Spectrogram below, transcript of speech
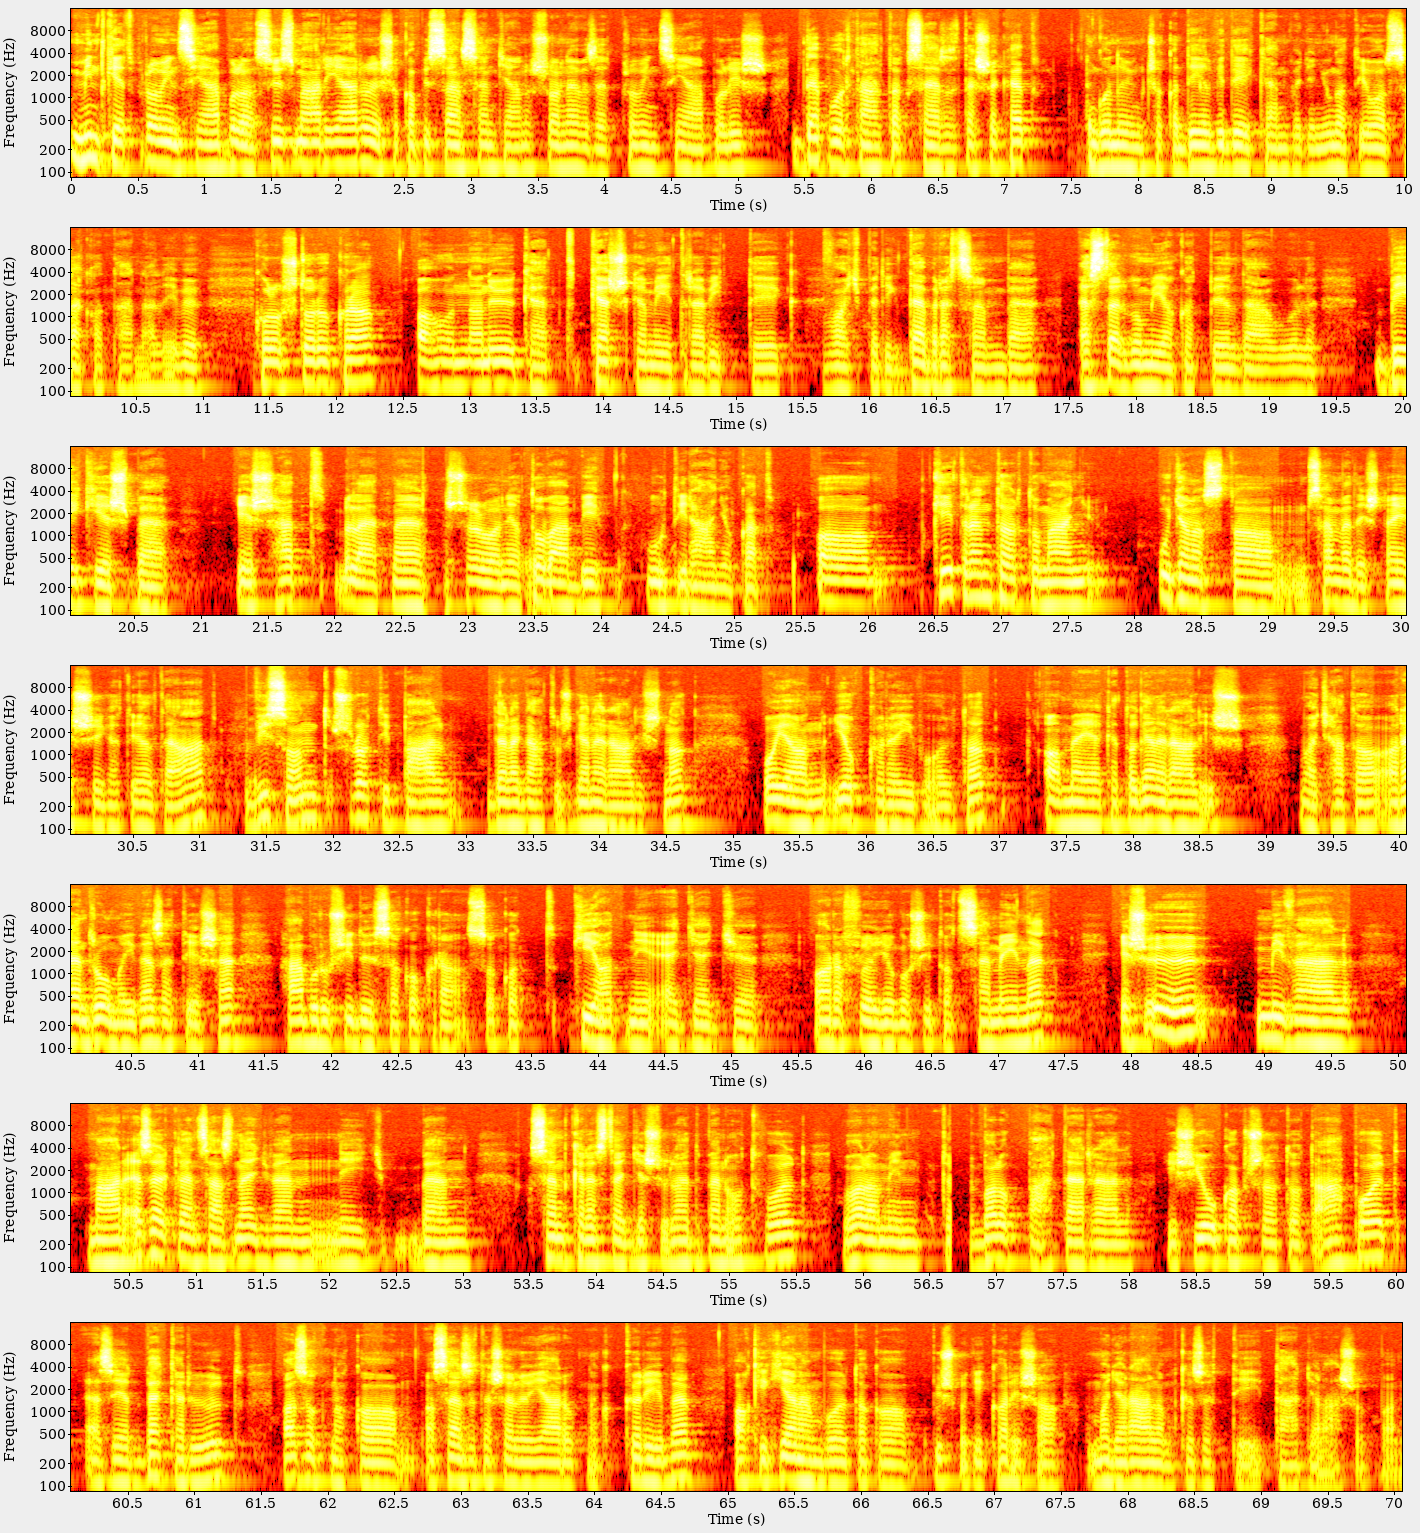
mindkét provinciából, a Szűzmáriáról és a Kapisztán Szent Jánosról nevezett provinciából is deportáltak szerzeteseket, gondoljunk csak a délvidéken vagy a nyugati ország határnál lévő kolostorokra, ahonnan őket Kecskemétre vitték, vagy pedig Debrecenbe, Esztergomiakat például Békésbe, és hát lehetne sorolni a további útirányokat. A két rendtartomány ugyanazt a szenvedés nehézséget élte át, viszont Sroti Pál delegátus generálisnak olyan jogkörei voltak, amelyeket a generális, vagy hát a, a rend római vezetése háborús időszakokra szokott kiadni egy-egy arra följogosított személynek, és ő, mivel már 1944-ben a Szent Kereszt Egyesületben ott volt, valamint Balogh Páterrel is jó kapcsolatot ápolt, ezért bekerült azoknak a, a szerzetes előjáróknak a körébe, akik jelen voltak a püspöki kar és a magyar állam közötti tárgyalásokban.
